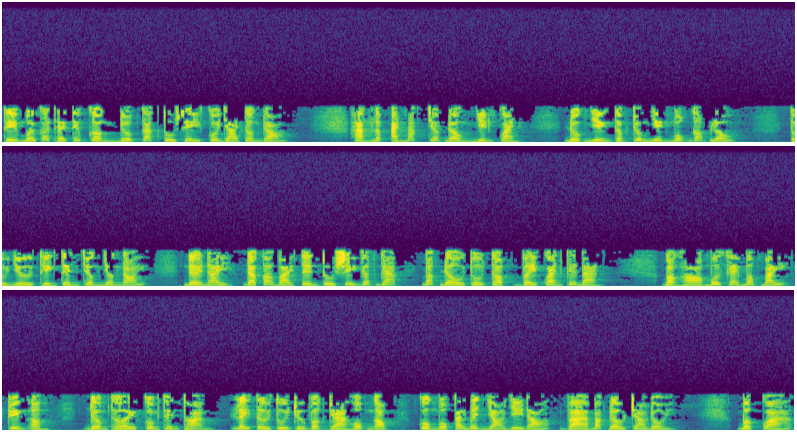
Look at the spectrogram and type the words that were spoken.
thì mới có thể tiếp cận được các tu sĩ của giai tầng đó. Hàng Lập ánh mắt chớp động nhìn quanh, đột nhiên tập trung nhìn một góc lầu. Tự như thiên tinh chân nhân nói, nơi này đã có vài tên tu sĩ gấp gáp bắt đầu tụ tập vây quanh cái bàn. Bọn họ môi khẽ bóp máy, truyền âm, đồng thời cũng thỉnh thoảng lấy từ túi trữ vật ra hộp ngọc cùng một cái bình nhỏ gì đó và bắt đầu trao đổi. Bất quá,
